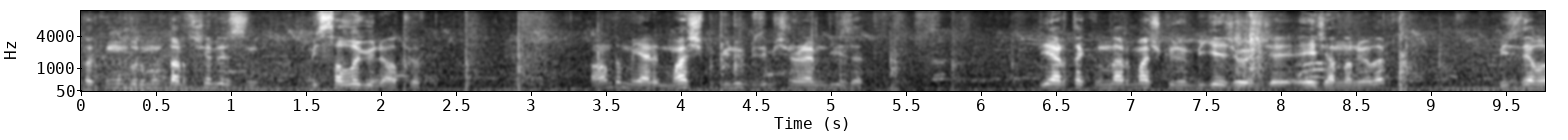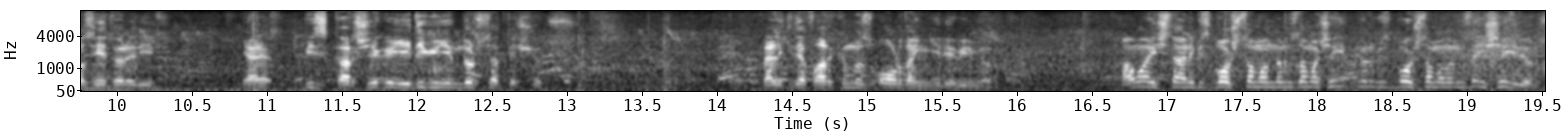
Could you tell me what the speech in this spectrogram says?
takımın durumunu tartışabilirsin. Bir salı günü atıyorum. Anladın mı? Yani maç günü bizim için önemli değil zaten. Diğer takımlar maç günü bir gece önce heyecanlanıyorlar. Bizde vaziyet öyle değil. Yani biz karşıya 7 gün 24 saat yaşıyoruz. Belki de farkımız oradan geliyor bilmiyorum. Ama işte hani biz boş zamanlarımızda maça gitmiyoruz, biz boş zamanlarımızda işe gidiyoruz.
